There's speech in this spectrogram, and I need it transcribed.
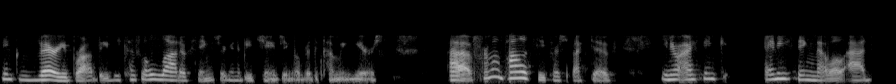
think very broadly because a lot of things are going to be changing over the coming years. Uh, from a policy perspective you know, I think anything that will add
